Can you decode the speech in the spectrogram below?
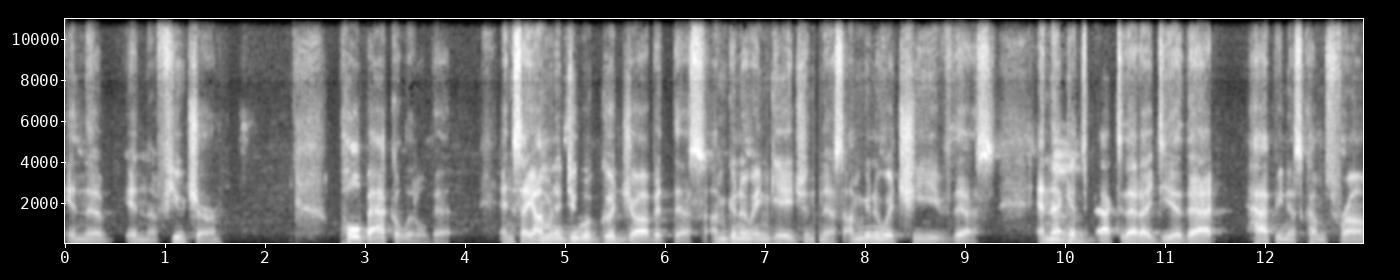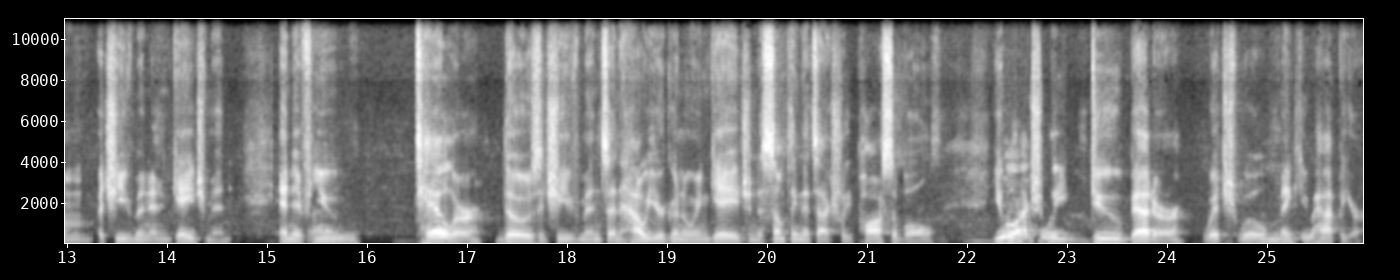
in the in the future, pull back a little bit and say, I'm going to do a good job at this. I'm going to engage in this. I'm going to achieve this. And that gets hmm. back to that idea that happiness comes from achievement and engagement. And if you tailor those achievements and how you're going to engage into something that's actually possible, you will mm-hmm. actually do better, which will mm-hmm. make you happier.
